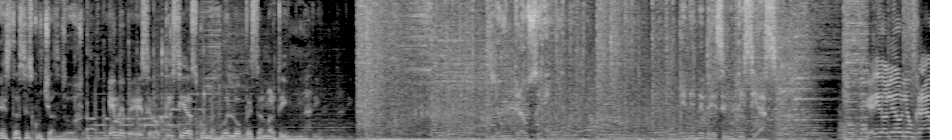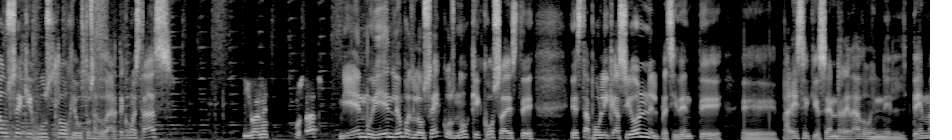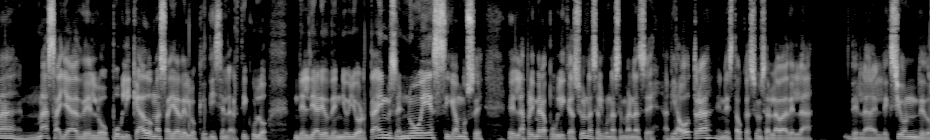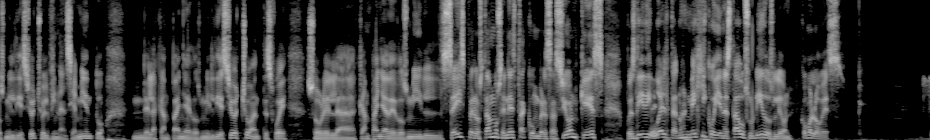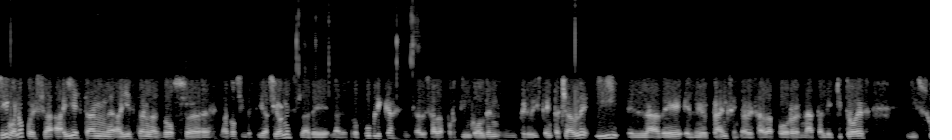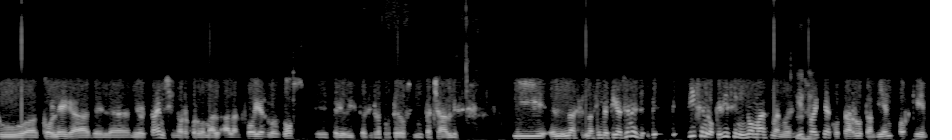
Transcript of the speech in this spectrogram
Estás escuchando MBS Noticias con Manuel López San Martín. León Krause. En MBS Noticias. Querido León, León Krause, qué gusto, qué gusto saludarte. ¿Cómo estás? Igualmente, ¿cómo estás? Bien, muy bien, León. Pues los ecos, ¿no? Qué cosa este esta publicación. El presidente eh, parece que se ha enredado en el tema, más allá de lo publicado, más allá de lo que dice el artículo del diario The New York Times. No es, digamos, eh, eh, la primera publicación. Hace algunas semanas había otra. En esta ocasión se hablaba de la de la elección de 2018, el financiamiento de la campaña de 2018. Antes fue sobre la campaña de 2006, pero estamos en esta conversación que es, pues, de ida y vuelta, ¿no? En México y en Estados Unidos, León. ¿Cómo lo ves? Sí, bueno, pues ahí están, ahí están las dos, eh, las dos investigaciones, la de la de ProPublica, encabezada por Tim Golden, un periodista intachable, y la de el New York Times, encabezada por Natalie Kitroev y su uh, colega del uh, New York Times, si no recuerdo mal, Alan Foyer, los dos eh, periodistas y reporteros intachables. Y eh, las, las investigaciones dicen lo que dicen y no más, Manuel, y eso hay que acotarlo también porque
